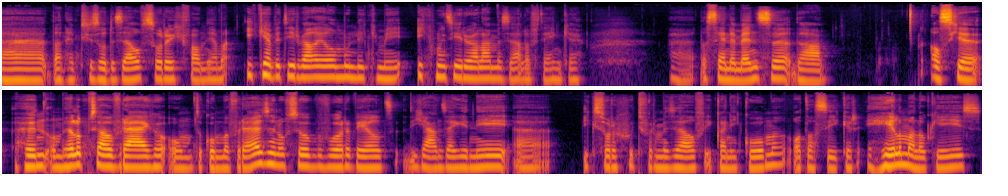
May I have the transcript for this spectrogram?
Uh, dan heb je zo de zelfzorg van, ja, maar ik heb het hier wel heel moeilijk mee. Ik moet hier wel aan mezelf denken. dat zijn de mensen dat als je hun om hulp zou vragen om te komen verhuizen of zo bijvoorbeeld, die gaan zeggen nee, uh, ik zorg goed voor mezelf, ik kan niet komen, wat dat zeker helemaal oké is.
